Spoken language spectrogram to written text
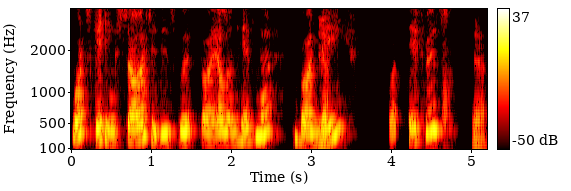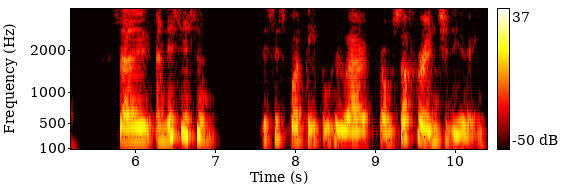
what's getting cited is work by Alan Hevner, by me, by Peffers. Yeah. So, and this isn't, this is by people who are from software engineering.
